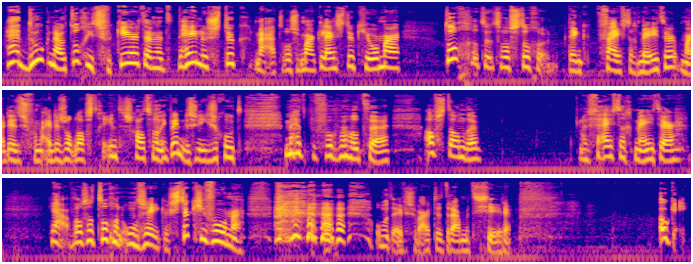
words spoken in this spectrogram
Hè, doe ik nou toch iets verkeerd? En het hele stuk, nou het was maar een klein stukje hoor, maar toch, het, was toch, denk 50 meter. Maar dit is voor mij dus al lastig in te schatten, want ik ben dus niet zo goed met bijvoorbeeld uh, afstanden. 50 meter, ja, was het toch een onzeker stukje voor me. Om het even zwaar te dramatiseren. Oké.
